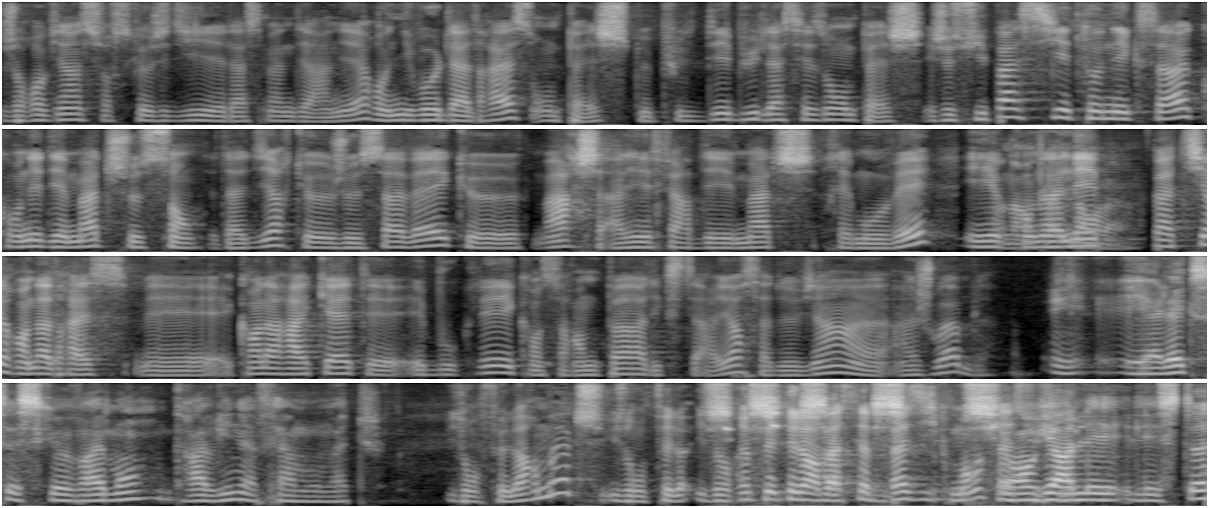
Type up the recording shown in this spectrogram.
je reviens sur ce que j'ai dit la semaine dernière. Au niveau de l'adresse, on pêche. Depuis le début de la saison, on pêche. Et je ne suis pas si étonné que ça qu'on ait des matchs sans. C'est-à-dire que je savais que Marche allait faire des matchs très mauvais et qu'on allait pâtir en adresse. Mais quand la raquette est, bouclée et quand ça rentre pas à l'extérieur, ça devient euh, injouable. Et, et Alex, est-ce que vraiment Graveline a fait un bon match? Ils ont fait leur match, ils ont, fait, ils ont répété leur basket basiquement. Si on regarde les, les, stats,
